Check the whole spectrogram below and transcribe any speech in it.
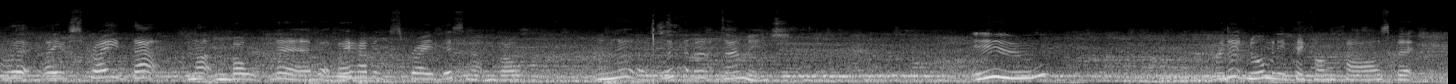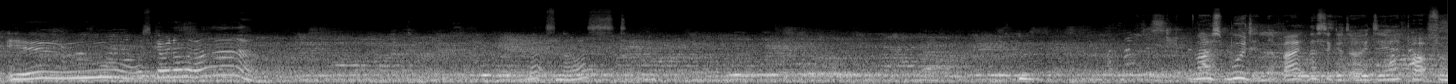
Look, they've sprayed that nut and bolt there, but they haven't sprayed this nut and bolt. And look, look at that damage. Ew. I don't normally pick on cars, but ew, what's going on with that? Nasty. Nice wood in the back, that's a good idea. Apart from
